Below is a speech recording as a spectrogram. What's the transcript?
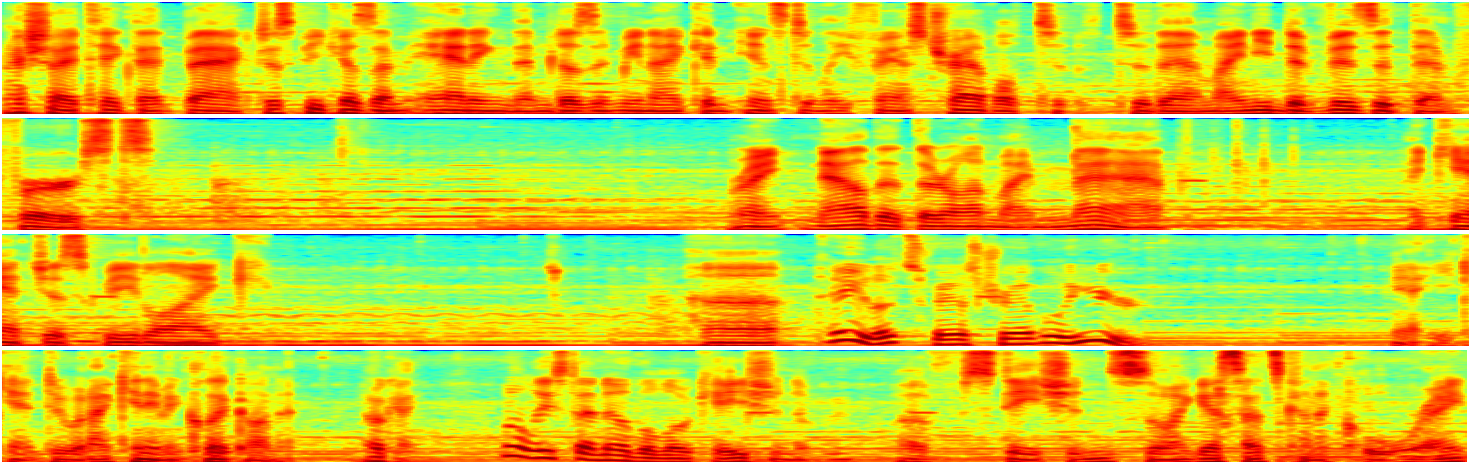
Actually, I take that back. Just because I'm adding them doesn't mean I can instantly fast travel to, to them. I need to visit them first. Right, now that they're on my map, I can't just be like, uh, hey, let's fast travel here. Yeah, you can't do it. I can't even click on it. Okay. Well, at least I know the location of, of stations, so I guess that's kind of cool, right?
